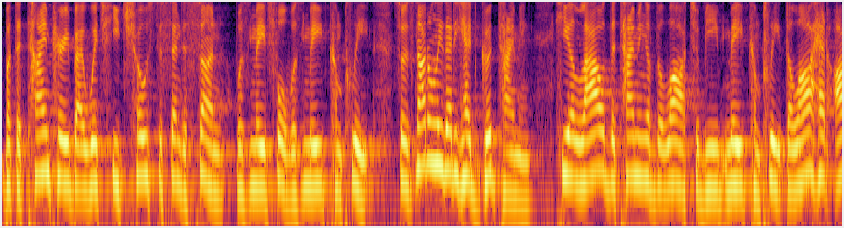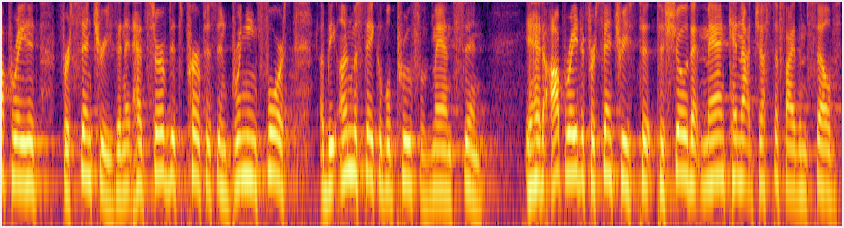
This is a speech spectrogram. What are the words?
but the time period by which he chose to send his son was made full, was made complete. So it's not only that he had good timing, he allowed the timing of the law to be made complete. The law had operated for centuries and it had served its purpose in bringing forth the unmistakable proof of man's sin. It had operated for centuries to, to show that man cannot justify themselves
